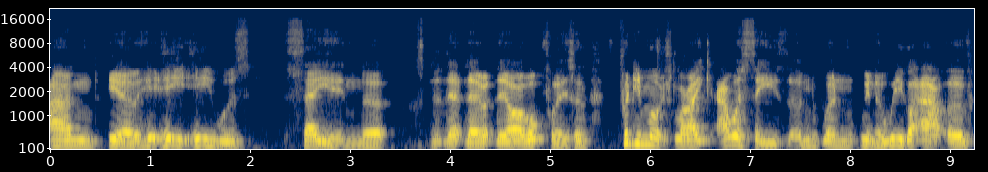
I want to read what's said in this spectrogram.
and, you know, he, he, he was saying that they, they are up for this. And pretty much like our season, when, you know, we got out of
